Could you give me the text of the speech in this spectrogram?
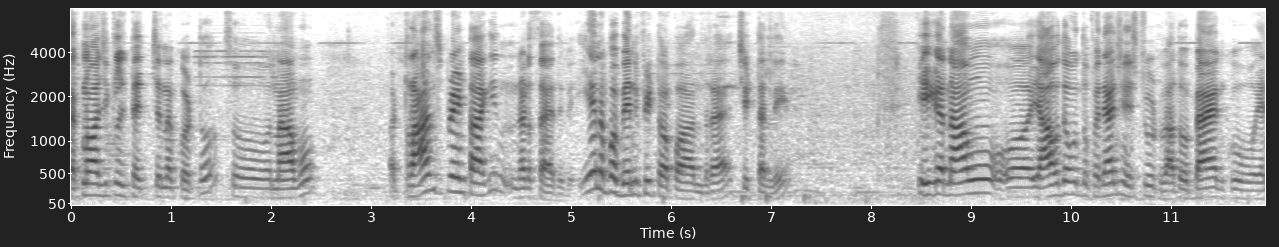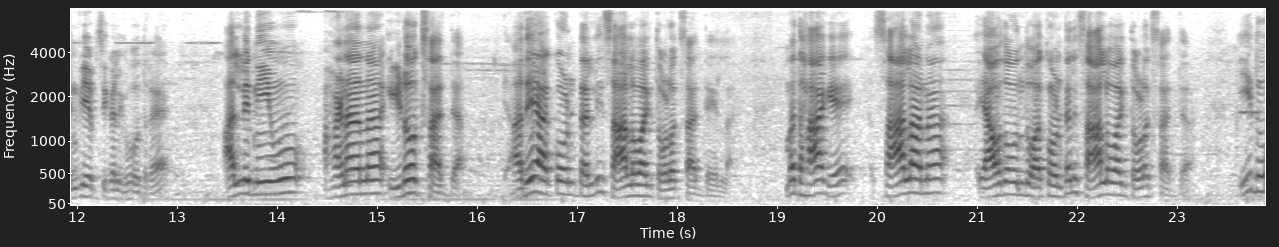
ಟೆಕ್ನಾಲಜಿಕಲ್ ಟಚನ್ನು ಕೊಟ್ಟು ಸೊ ನಾವು ಟ್ರಾನ್ಸ್ಪರೆಂಟ್ ಆಗಿ ನಡೆಸ್ತಾ ಇದ್ದೀವಿ. ಏನಪ್ಪ ಬೆನಿಫಿಟ್ ಅಪ್ಪ ಅಂದರೆ ಚಿಟ್ಟಲ್ಲಿ? ಈಗ ನಾವು ಯಾವುದೇ ಯಾವುದೋ ಒಂದು ಫೈನಾನ್ಷಿಯಲ್ ಇನ್ಸ್ಟಿಟ್ಯೂಟ್ ಅಥವಾ ಬ್ಯಾಂಕು ಎನ್ ಬಿ ಎಫ್ ಸಿಗಳಿಗೆ ಹೋದರೆ ಅಲ್ಲಿ ನೀವು ಹಣನ ಇಡೋಕ್ಕೆ ಸಾಧ್ಯ. ಅದೇ ಅಕೌಂಟಲ್ಲಿ ಸಾಲವಾಗಿ ತೊಗೊಳಕ್ಕೆ ಸಾಧ್ಯ ಇಲ್ಲ. ಮತ್ತು ಹಾಗೆ ಸಾಲನ ಯಾವುದೋ ಒಂದು ಅಕೌಂಟಲ್ಲಿ ಸಾಲವಾಗಿ ತೊಗೊಳಕ್ಕೆ ಸಾಧ್ಯ. ಇದು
